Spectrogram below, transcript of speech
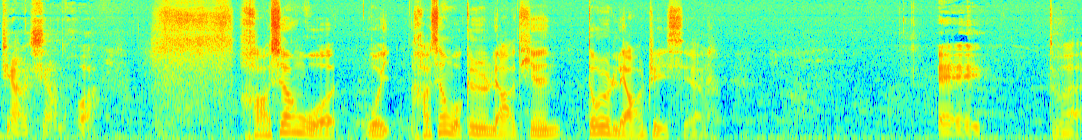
这样想的话，好像我我好像我跟人聊天都是聊这些。哎，对，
